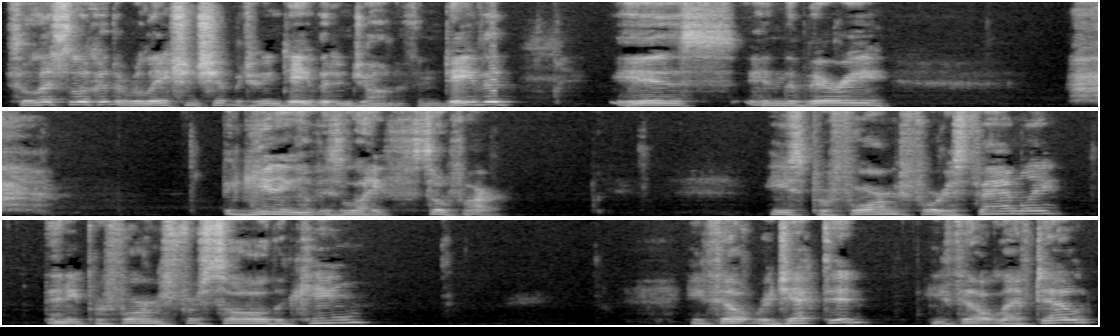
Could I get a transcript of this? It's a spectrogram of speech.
So let's look at the relationship between David and Jonathan. David is in the very beginning of his life so far. He's performed for his family, then he performs for Saul the king, he felt rejected. He felt left out.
